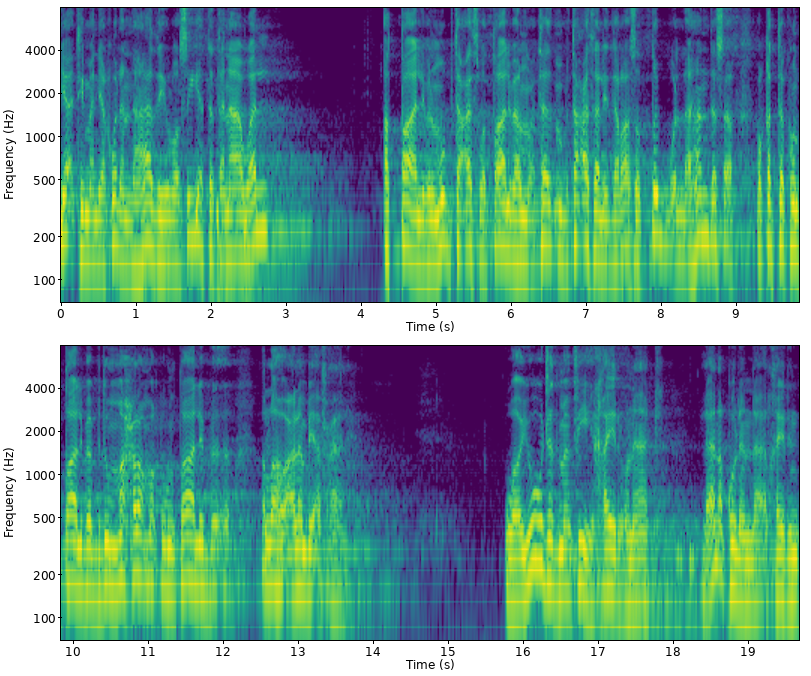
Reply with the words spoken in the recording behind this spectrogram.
يأتي من يقول أن هذه الوصية تتناول الطالب المبتعث والطالبة المبتعثة لدراسة طب ولا هندسة وقد تكون طالبة بدون محرم وقد طالب الله أعلم بأفعاله. ويوجد من فيه خير هناك. لا نقول أن الخير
